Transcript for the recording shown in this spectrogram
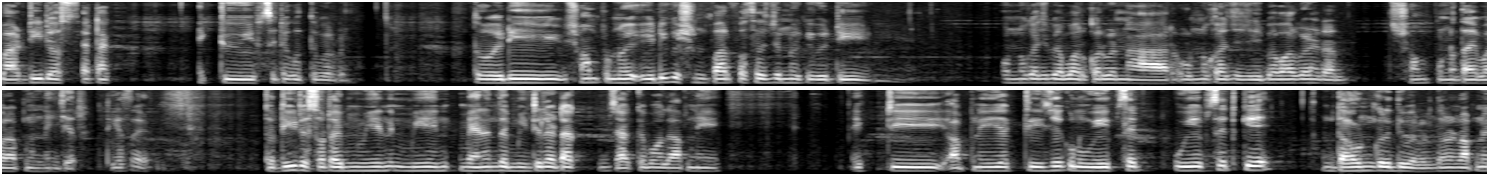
বা ডিডস অ্যাটাক একটু ওয়েবসাইটে করতে পারবেন। তো এটি সম্পূর্ণ এডুকেশন পারপাসের জন্য কেউ এটি অন্য কাজে ব্যবহার করবেন না, আর অন্য কাজে যে ব্যবহার করেন, এটা সম্পূর্ণ দায়ভার আপনার নিজের, ঠিক আছে? তো ডিডস ওটা man in the middle attack যাকে বলে, আপনি একটি আপনি একটি যে কোনো ওয়েবসাইট, ওয়েবসাইটকে ডাউন করে দিতে পারবেন। ধরেন আপনি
